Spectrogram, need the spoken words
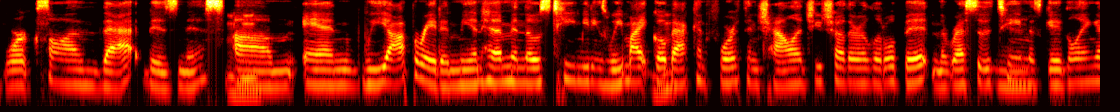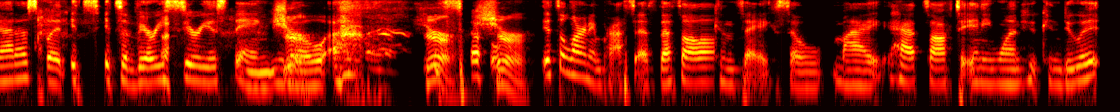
works on that business, mm-hmm. um, and we operated me and him in those team meetings. We might go mm-hmm. back and forth and challenge each other a little bit, and the rest of the team mm-hmm. is giggling at us, but it's it's a very serious thing, you sure. know. sure, so sure. It's a learning process. That's all I can say. So my hats off to anyone who can do it.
